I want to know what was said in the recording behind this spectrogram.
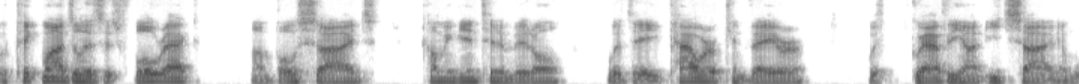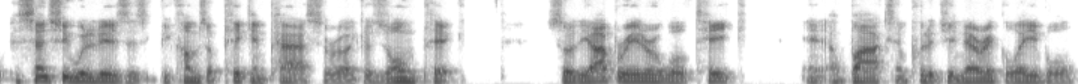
a pick module is is flow rack on both sides coming into the middle with a power conveyor with gravity on each side. And essentially what it is, is it becomes a pick and pass or like a zone pick. So the operator will take a box and put a generic label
